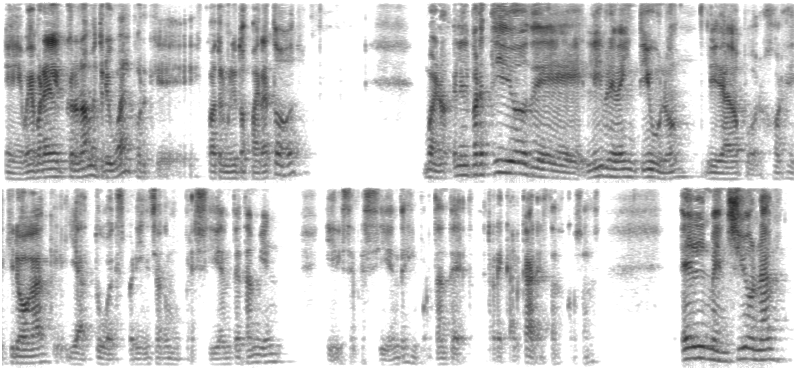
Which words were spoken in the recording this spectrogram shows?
Eh, voy a poner el cronómetro igual porque cuatro minutos para todos. Bueno, en el partido de Libre 21, liderado por Jorge Quiroga, que ya tuvo experiencia como presidente también y vicepresidente, es importante recalcar estas cosas, él menciona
